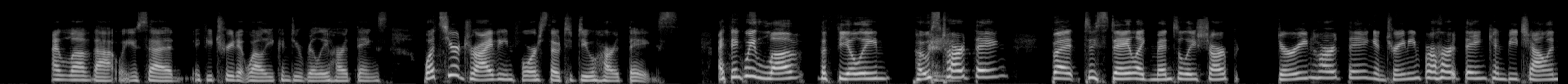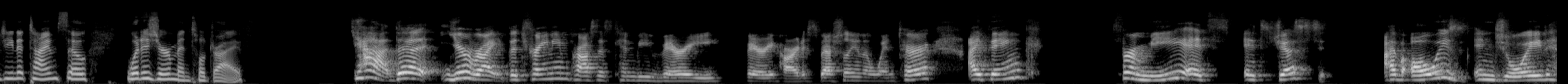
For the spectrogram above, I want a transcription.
I love that what you said. If you treat it well, you can do really hard things. What's your driving force though to do hard things? I think we love the feeling post hard thing, but to stay like mentally sharp during hard thing and training for hard thing can be challenging at times. So, what is your mental drive? Yeah, the you're right. The training process can be very very hard, especially in the winter. I think for me it's it's just I've always enjoyed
